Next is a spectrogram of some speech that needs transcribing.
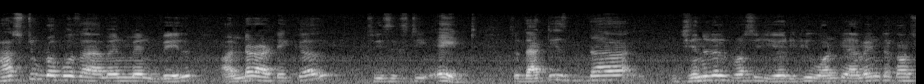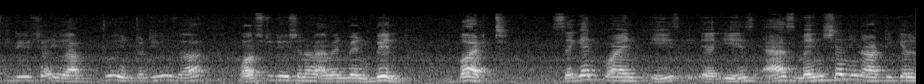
has to propose an amendment bill under article 368. So that is the general procedure. If you want to amend the constitution, you have to introduce a constitutional amendment bill. But second point is uh, is as mentioned in article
